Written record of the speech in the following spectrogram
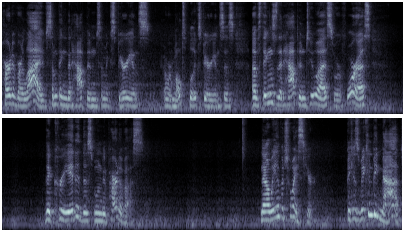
part of our lives, something that happened, some experience or multiple experiences of things that happened to us or for us that created this wounded part of us. Now we have a choice here because we can be mad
